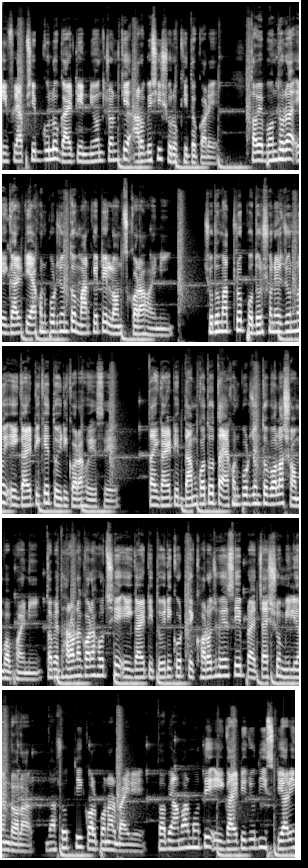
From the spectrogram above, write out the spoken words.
এই ফ্ল্যাপশিপগুলো গাড়িটির নিয়ন্ত্রণকে আরও বেশি সুরক্ষিত করে। তবে বন্ধুরা, এই গাড়িটি এখন পর্যন্ত মার্কেটে লঞ্চ করা হয়নি। শুধুমাত্র প্রদর্শনের জন্য এই গাড়িটিকে তৈরি করা হয়েছে। তাই গাড়িটির দাম কত তা এখন পর্যন্ত বলা সম্ভব হয়নি। তবে ধারণা করা হচ্ছে এই গাড়িটি তৈরি করতে খরচ হয়েছে প্রায় চারশো মিলিয়ন ডলার, যা সত্যি কল্পনার বাইরে। তবে আমার মতে এই গাড়িটি যদি স্টিয়ারিং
